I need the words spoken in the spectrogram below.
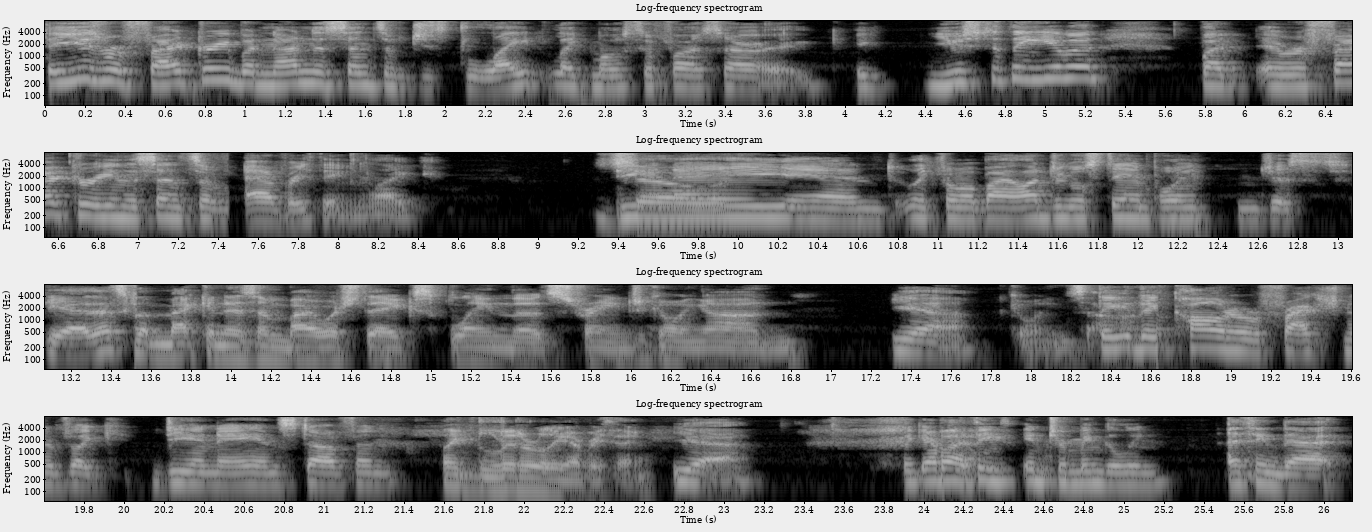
They use refractory, but not in the sense of just light, like most of us are uh, used to thinking of it, but a refractory in the sense of everything, like DNA and like from a biological standpoint, and just yeah, that's the mechanism by which they explain the strange going on yeah. going on. They they call it a refraction of like DNA and stuff, and like literally everything. yeah, like everything's intermingling. I think that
